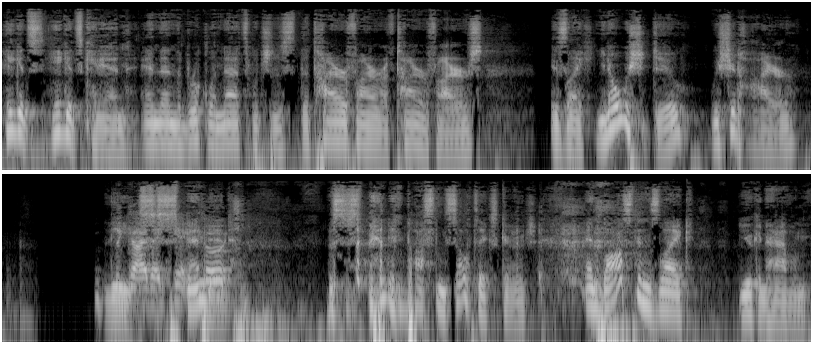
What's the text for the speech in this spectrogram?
he gets he gets canned, and then the Brooklyn Nets, which is the tire fire of tire fires, is like, you know what we should do? We should hire the, The guy that can't suspended, coach. the suspended Boston Celtics coach, and Boston's like, you can have him.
